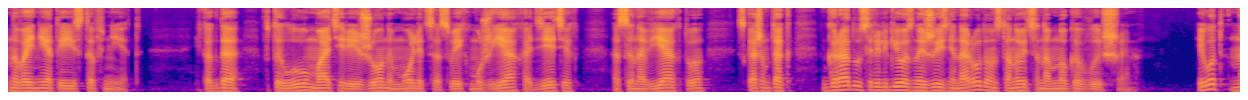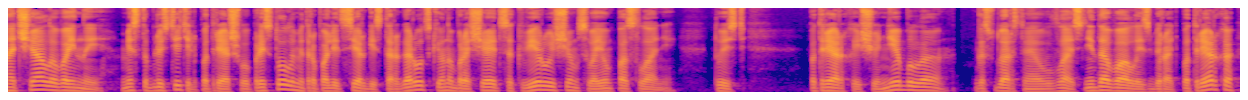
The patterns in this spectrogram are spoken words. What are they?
на войне атеистов нет. И когда в тылу матери и жены молятся о своих мужьях, о детях, о сыновьях, то Скажем так, градус религиозной жизни народа он становится намного выше. И вот начало войны. Местоблюститель Патриаршего престола, митрополит Сергий Старгородский, он обращается к верующим в своем послании. То есть патриарха еще не было, государственная власть не давала избирать патриарха,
